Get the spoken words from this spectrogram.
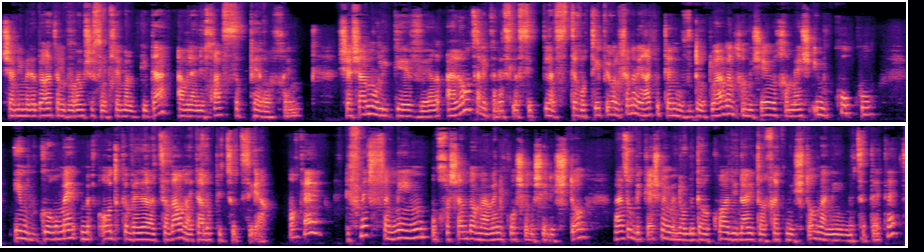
שאני מדברת על גברים שסולחים על בגידה, אבל אני יכולה לספר לכם שישב מולי גבר, אני לא רוצה להיכנס לסטריאוטיפים, ולכן אני רק אתן עובדות. הוא היה בן 55 עם קוקו, עם גורמה מאוד כבד על הצוואר והייתה לו פיצוצייה, אוקיי? לפני שנים הוא חשד במאמן כושר של אשתו, ואז הוא ביקש ממנו בדרכו עדינה להתרחק מאשתו, ואני מצטטת,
